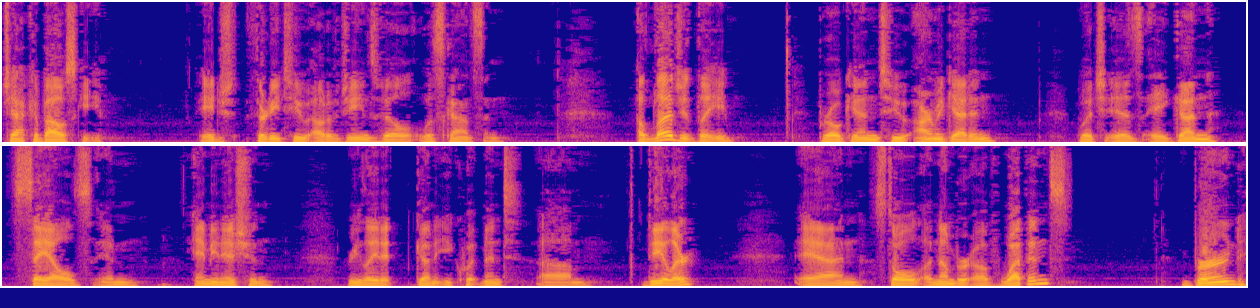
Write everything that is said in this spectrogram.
Jakubowski, age 32, out of Janesville, Wisconsin, allegedly broke into Armageddon, which is a gun sales and ammunition related gun equipment um, dealer and stole a number of weapons, burned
